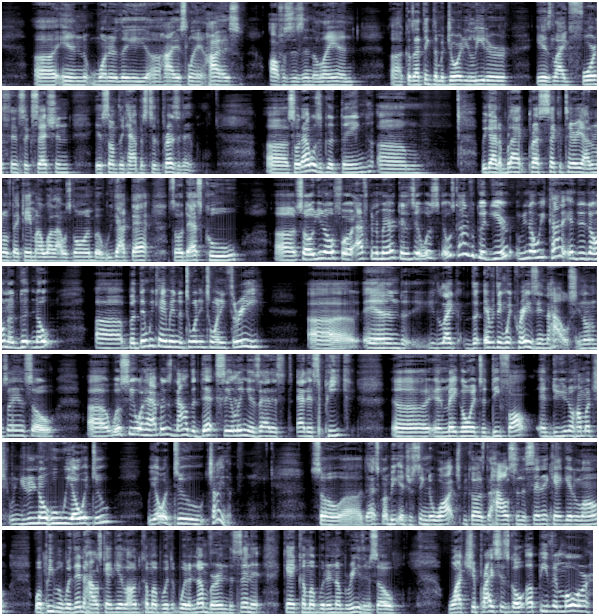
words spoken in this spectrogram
uh, in one of the uh, highest land, highest offices in the land. Because uh, I think the majority leader is like fourth in succession if something happens to the president. Uh, so that was a good thing. Um, we got a black press secretary. I don't know if that came out while I was going, but we got that. So that's cool. Uh, so you know, for African Americans, it was it was kind of a good year. You know, we kind of ended on a good note. Uh, but then we came into 2023, uh, and like the, everything went crazy in the house. You know what I'm saying? So uh, we'll see what happens. Now the debt ceiling is at its at its peak uh, and may go into default. And do you know how much? Do you know who we owe it to? We owe it to China. So uh, that's going to be interesting to watch because the House and the Senate can't get along. Well, people within the House can't get along to come up with with a number, and the Senate can't come up with a number either. So watch your prices go up even more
